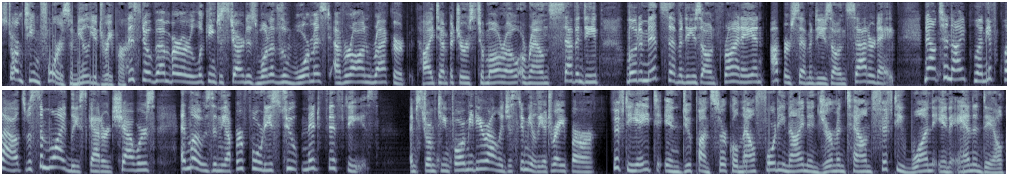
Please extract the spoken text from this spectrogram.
Storm Team 4 is Amelia Draper. This November looking to start as one of the warmest ever on record, with high temperatures tomorrow around 70, low to mid 70s on Friday, and upper 70s on Saturday. Now tonight, plenty of clouds with some widely scattered showers and lows in the upper 40s to mid 50s. I'm Storm Team 4 meteorologist Amelia Draper. 58 in DuPont Circle now, 49 in Germantown, 51 in Annandale.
